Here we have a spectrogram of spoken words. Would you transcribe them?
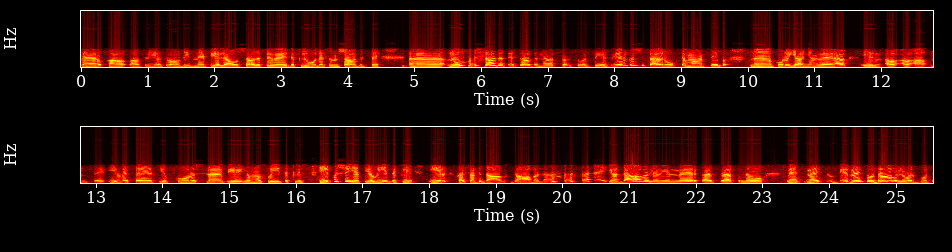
ceru, ka Latvijas valdība nepieļaus šāda veida kļūdas un šāda te, uh, nu, šāda te sāga neatkārtosies. Vienkārši tā ir rūkta mācība, uh, kuru jāņem vērā, in, uh, uh, investējot jebkurus uh, pieejamos līdzekļus. Īpaši, ja tie līdzekļi ir, kas saka, dāv, dāvana. jo dāvana vienmēr, kas saka, nu, mēs, mēs, mēs to dāvanu varbūt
